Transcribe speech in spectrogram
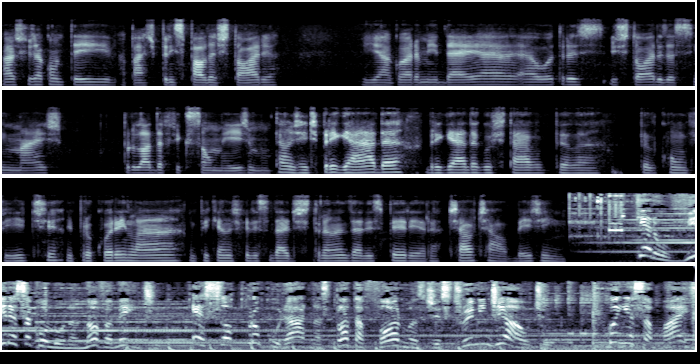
acho que já contei a parte principal da história. E agora minha ideia é outras histórias assim mais pro lado da ficção mesmo. Então, gente, obrigada. Obrigada, Gustavo, pela pelo convite. Me procurem lá no Pequenas Felicidades Trans, Alice Pereira. Tchau, tchau. Beijinho. Quer ouvir essa coluna novamente? É só procurar nas plataformas de streaming de áudio. Conheça mais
